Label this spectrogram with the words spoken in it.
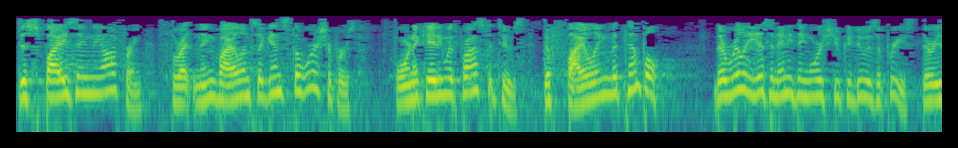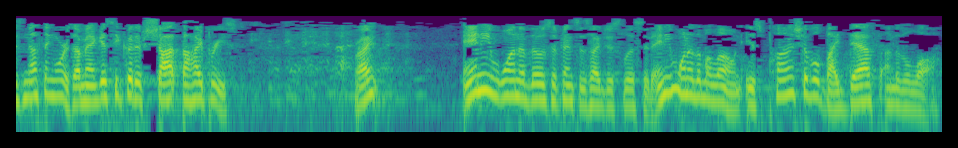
despising the offering, threatening violence against the worshippers, fornicating with prostitutes, defiling the temple. There really isn't anything worse you could do as a priest. There is nothing worse. I mean, I guess he could have shot the high priest. Right? Any one of those offenses I just listed, any one of them alone, is punishable by death under the law.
